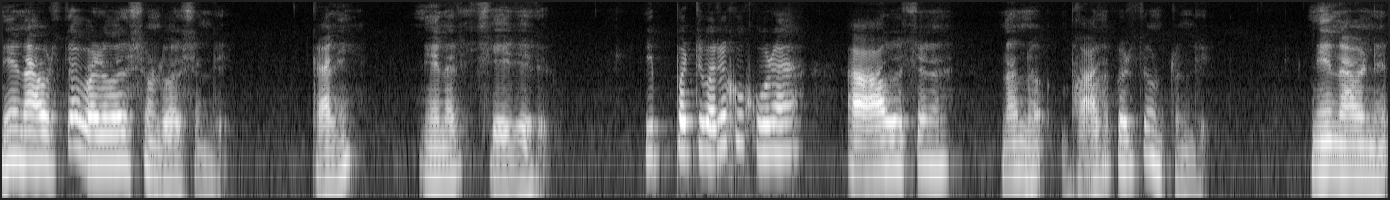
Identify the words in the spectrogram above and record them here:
నేను ఆవిడతో వెళ్ళవలసి ఉండవలసింది. కానీ నేను అది చేయలేదు. ఇప్పటి వరకు కూడా ఆ ఆలోచన నన్ను బాధపడుతూ ఉంటుంది. నేను ఆవిడని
